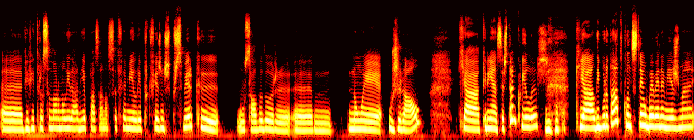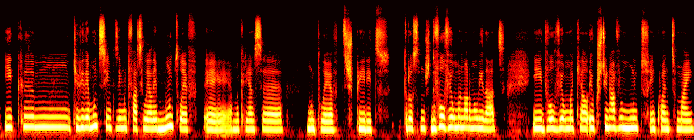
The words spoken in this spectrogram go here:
uh, Vivi trouxe a normalidade e a paz à nossa família, porque fez-nos perceber que o Salvador uh, não é o geral, que há crianças tranquilas, que há liberdade quando se tem um bebê na mesma e que, hum, que a vida é muito simples e muito fácil. Ela é muito leve, é uma criança muito leve, de espírito, trouxe-nos, devolveu uma normalidade e devolveu-me aquela. Eu questionava muito enquanto mãe,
